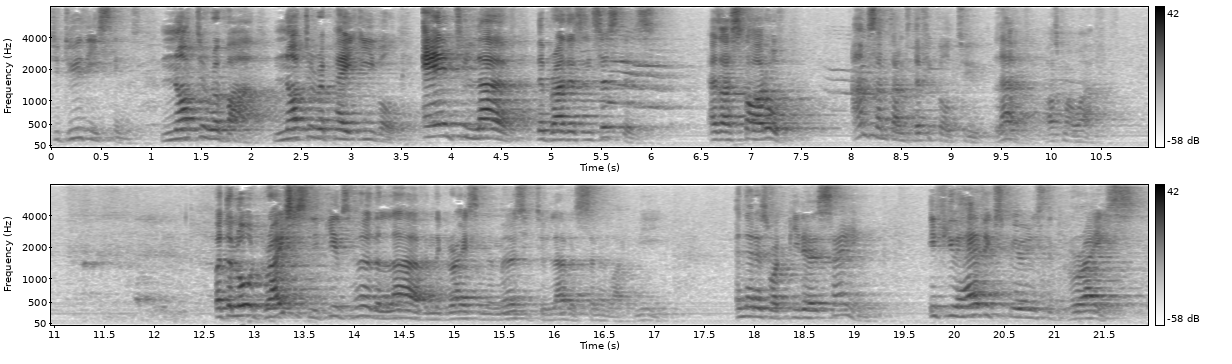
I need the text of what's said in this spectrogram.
to do these things not to revile, not to repay evil, and to love the brothers and sisters. As I start off, I'm sometimes difficult to love. Ask my wife. But the Lord graciously gives her the love and the grace and the mercy to love a sinner like me. And that is what Peter is saying. If you have experienced the grace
